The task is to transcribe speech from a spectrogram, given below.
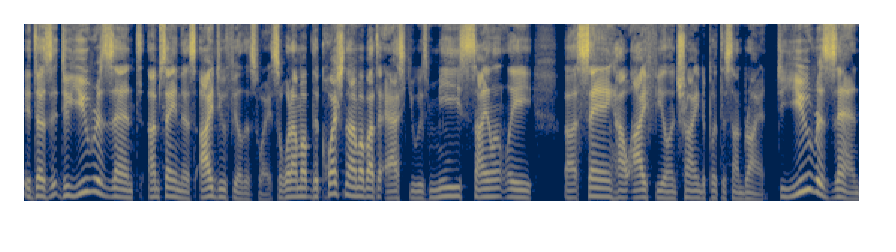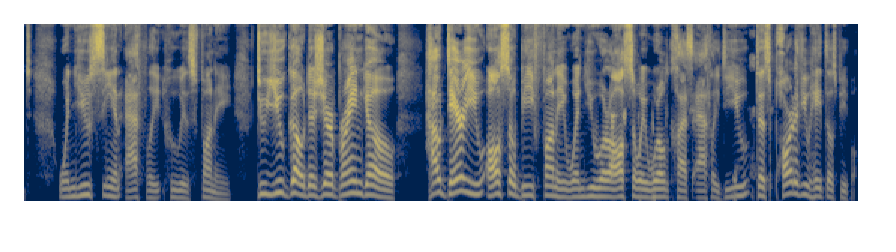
It does it. Do you resent? I'm saying this. I do feel this way. So what I'm. The question I'm about to ask you is me silently uh, saying how I feel and trying to put this on Bryan. Do you resent when you see an athlete who is funny? Do you go? Does your brain go? How dare you also be funny when you are also a world class athlete? Do you? Does part of you hate those people?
